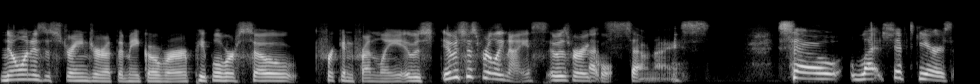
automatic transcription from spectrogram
no one is a stranger at the makeover. People were so freaking friendly. It was, it was just really nice. It was very That's cool. so nice. So let's shift gears.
